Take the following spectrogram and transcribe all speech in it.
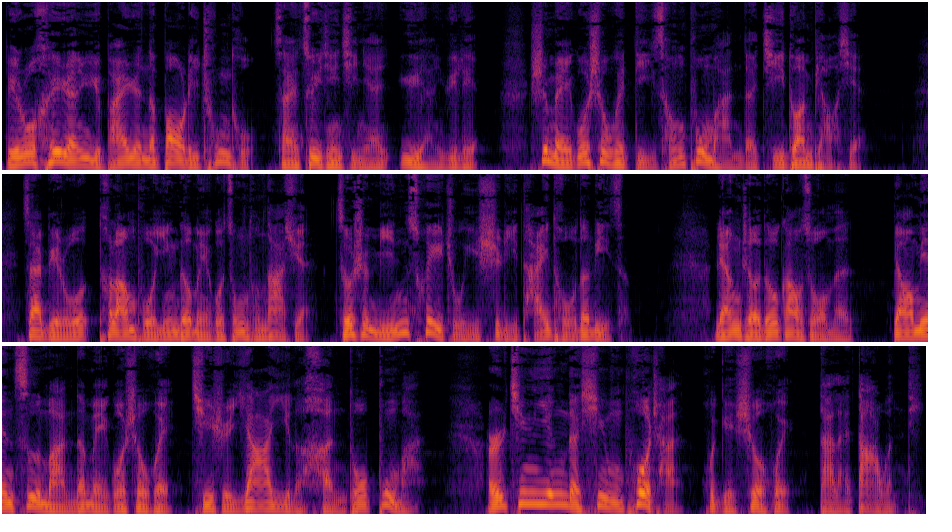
比如黑人与白人的暴力冲突，在最近几年愈演愈烈，是美国社会底层不满的极端表现。再比如特朗普赢得美国总统大选，则是民粹主义势力抬头的例子。两者都告诉我们。表面自满的美国社会，其实压抑了很多不满，而精英的信用破产会给社会带来大问题。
